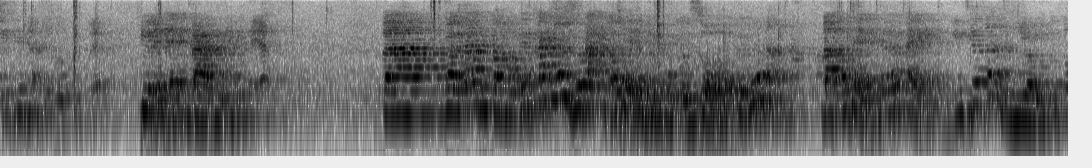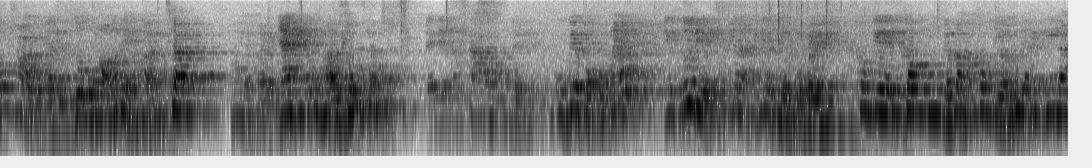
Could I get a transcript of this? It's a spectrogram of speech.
tin trên nhận được công đấy. Khi để lên bàn thì như thế ạ. Và ngoài ra thì còn một cái cách nữa là bạn có thể dùng một cuốn sổ một cái bút ạ. Bạn có thể thế này ghi chép rất là nhiều những câu hỏi của nhà tuyển dụng họ có thể hỏi chậm có thể hỏi nhanh có thể hỏi sốt chậm. Đấy để làm sao để công việc của cũng hết. Những ưu điểm cũng như là cái nhược điểm của mình. Không ghi không nếu mà không nhớ thì anh ghi lại.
